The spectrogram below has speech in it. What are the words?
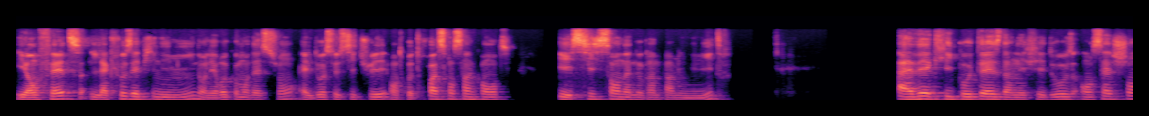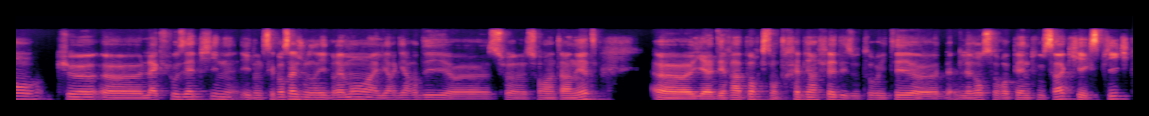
Et en fait, la clozapinémie, dans les recommandations, elle doit se situer entre 350 et 600 nanogrammes par millilitre, avec l'hypothèse d'un effet dose, en sachant que euh, la clozapine, et donc c'est pour ça que je vous invite vraiment à aller regarder euh, sur, Internet, euh, il y a des rapports qui sont très bien faits des autorités de l'Agence européenne, tout ça, qui expliquent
